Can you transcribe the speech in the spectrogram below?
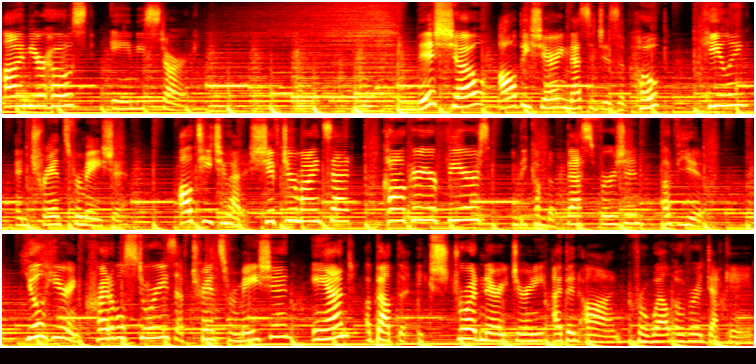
I'm your host, Amy Stark. In this show, I'll be sharing messages of hope, healing, and transformation. I'll teach you how to shift your mindset, conquer your fears, and become the best version of you. You'll hear incredible stories of transformation and about the extraordinary journey I've been on for well over a decade.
